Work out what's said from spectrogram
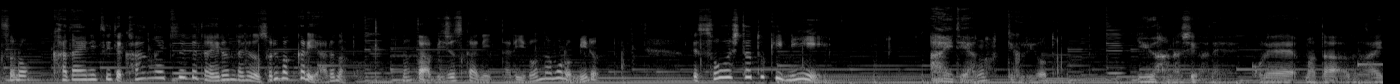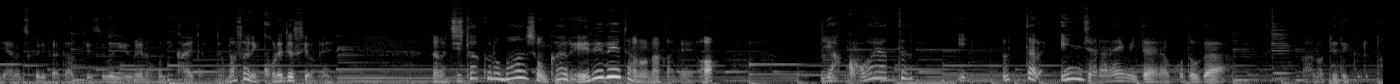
その課題について考え続けてはいるんだけどそればっかりやるなと。なんか美術館に行ったりいろんなものを見るでそうした時にアイデアが降ってくるよという話がねれまたそのアイデアの作り方っていうすごい有名な本に書いてあってまさにこれですよね。だから自宅のマンション帰るエレベーターの中であいやこうやって打ったらいいんじゃないみたいなことがあの出てくると。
